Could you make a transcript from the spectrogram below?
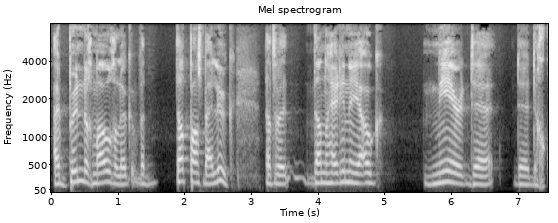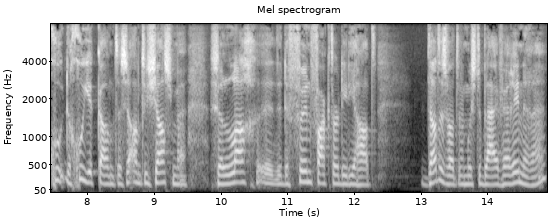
uitbundig mogelijk, wat, dat past bij Luc. Dat we, dan herinner je ook meer de, de, de, goe, de goede kanten, zijn enthousiasme, zijn lach, de, de fun factor die hij had. Dat is wat we moesten blijven herinneren.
